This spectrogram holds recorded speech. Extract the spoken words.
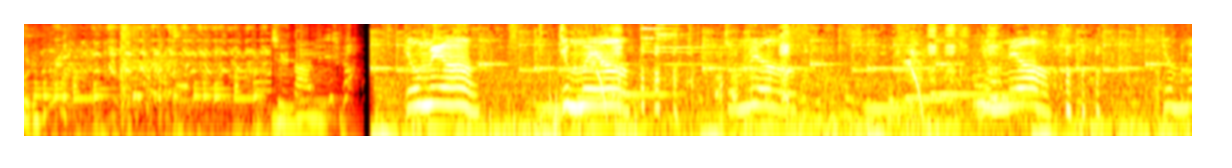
去哪里呀？救命！救命！救命！救命！救命！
